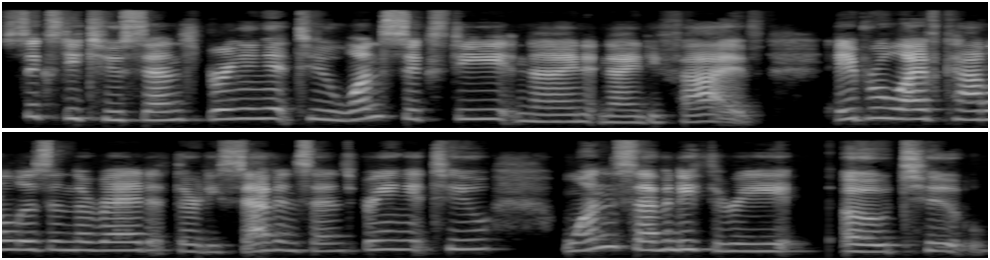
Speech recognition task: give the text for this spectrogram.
62 cents, bringing it to 169.95. April live cattle is in the red, 37 cents, bringing it to 173.02.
